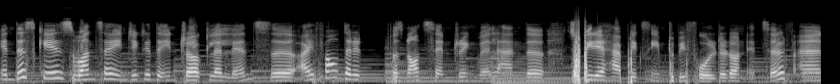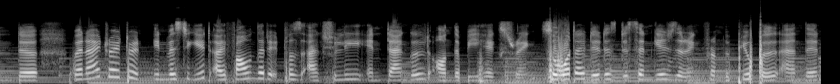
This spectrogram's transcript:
In this case, once I injected the intraocular lens, uh, I found that it was not centering well and the superior haptic seemed to be folded on itself and uh, when I tried to investigate I found that it was actually entangled on the B-hex ring so what I did is disengage the ring from the pupil and then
